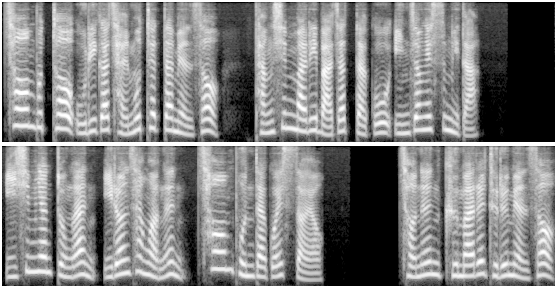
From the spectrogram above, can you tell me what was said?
처음부터 우리가 잘못했다면서 당신 말이 맞았다고 인정했습니다. 20년 동안 이런 상황은 처음 본다고 했어요. 저는 그 말을 들으면서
